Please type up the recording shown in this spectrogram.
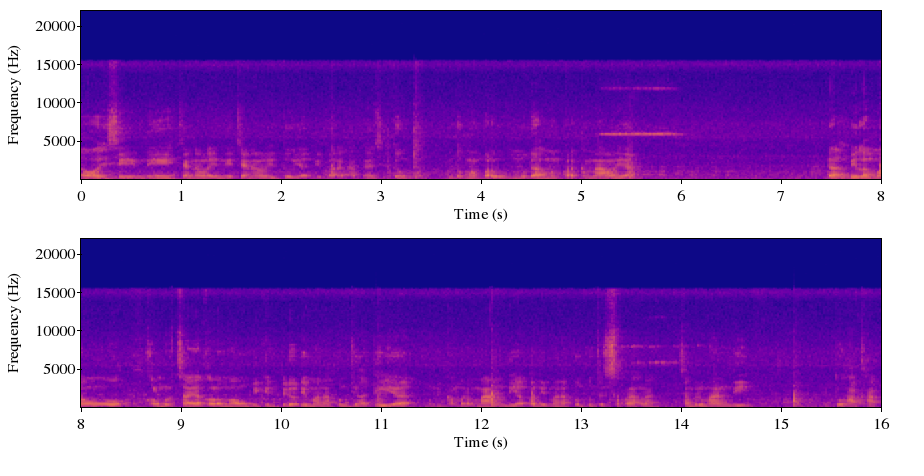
oh isi ini channel ini channel itu ya. Dibarakatnya situ untuk mempermudah memperkenal ya. Dan bila mau kalau menurut saya kalau mau bikin video di mana pun jadi ya. Mau di kamar mandi apa di mana pun tuh terserah lah. Sambil mandi. Itu hak-hak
